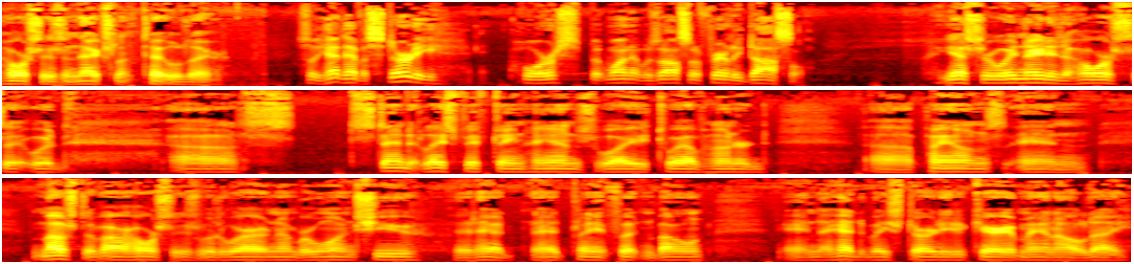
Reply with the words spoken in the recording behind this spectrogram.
horse is an excellent tool there. So you had to have a sturdy horse, but one that was also fairly docile. Yes, sir. We needed a horse that would uh, stand at least 15 hands, weigh 1,200 uh, pounds, and most of our horses would wear a number one shoe that had had plenty of foot and bone, and they had to be sturdy to carry a man all day.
